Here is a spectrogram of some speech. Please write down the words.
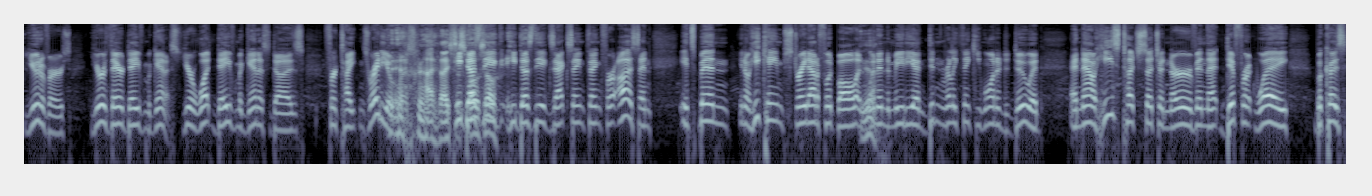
universe. You're there, Dave McGinnis. You're what Dave McGinnis does for Titans radio listeners. I, I he does so. the he does the exact same thing for us, and it's been you know he came straight out of football and Yeah. went into media and didn't really think he wanted to do it, and now he's touched such a nerve in that different way because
